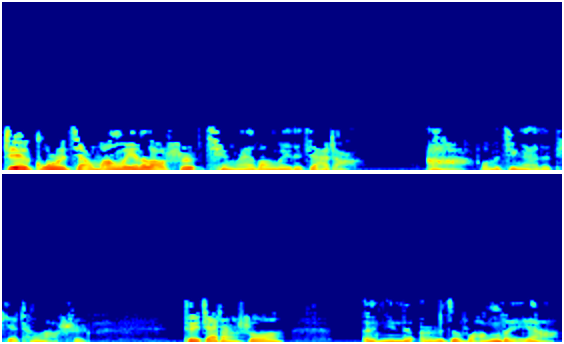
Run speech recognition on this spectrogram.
这个故事讲王维的老师请来王维的家长啊，我们敬爱的铁成老师对家长说。呃，您的儿子王维啊，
